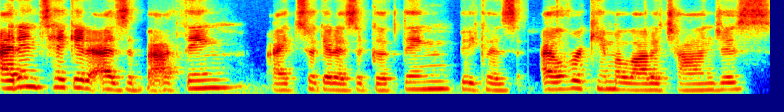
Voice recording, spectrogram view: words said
I didn't take it as a bad thing. I took it as a good thing because I overcame a lot of challenges.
